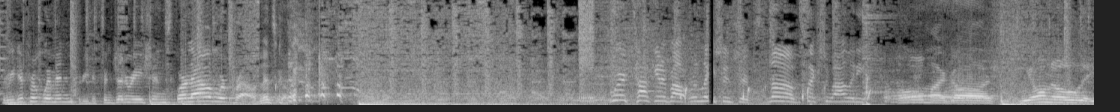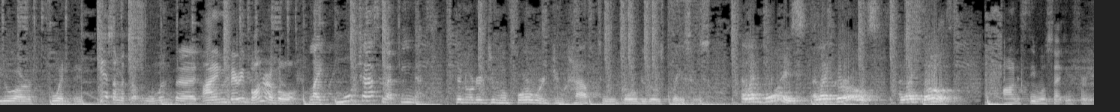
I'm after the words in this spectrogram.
Three different women, three different generations. We're loud, we're proud. Let's go. We're talking about relationships, love, sexuality. Oh my gosh. We all know that you are fuerte. Yes, I'm a tough woman, but I'm very vulnerable. Like muchas Latinas. In order to move forward, you have to go to those places. I like boys. I like girls. I like both. Honesty will set you free.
